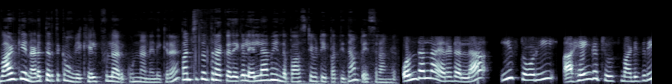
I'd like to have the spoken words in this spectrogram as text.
வாழ்க்கையை நடத்துறதுக்கு அவங்களுக்கு ஹெல்ப்ஃபுல்லாக இருக்கும்னு நான் நினைக்கிறேன் பஞ்சதந்திரா கதைகள் எல்லாமே இந்த பாசிட்டிவிட்டி பற்றி தான் பேசுகிறாங்க ಒಂದಲ್ಲ ಎರಡಲ್ಲ ಈ ಸ್ಟೋರಿ ಹೆಂಗ ಚೂಸ್ ಮಾಡಿದ್ರಿ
